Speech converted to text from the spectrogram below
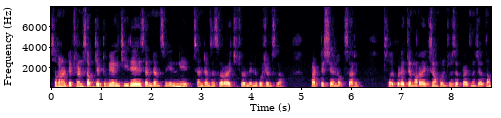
సో మనం డిఫరెంట్ సబ్జెక్ట్ ఉపయోగించి ఇదే సెంటెన్స్ ఎన్ని సెంటెన్సెస్ రాయొచ్చు చూడండి ఎన్ని క్వశ్చన్స్గా ప్రాక్టీస్ చేయండి ఒకసారి. సో ఇప్పుడైతే మరో ఎగ్జాంపుల్ చూసే ప్రయత్నం చేద్దాం.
